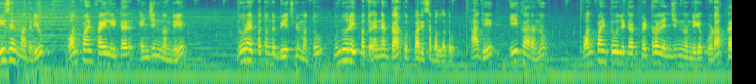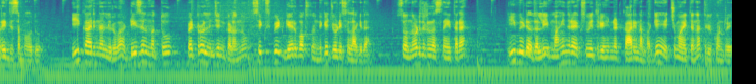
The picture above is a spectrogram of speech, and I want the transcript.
ಡೀಸೆಲ್ ಮಾದರಿಯು ಒನ್ ಪಾಯಿಂಟ್ ಫೈವ್ ಲೀಟರ್ ಎಂಜಿನ್ನೊಂದಿಗೆ ನೂರ ಇಪ್ಪತ್ತೊಂದು ಬಿ ಎಚ್ ಪಿ ಮತ್ತು ಮುನ್ನೂರ ಇಪ್ಪತ್ತು ಎನ್ ಎಂ ಟಾರ್ಕ್ ಉತ್ಪಾದಿಸಬಲ್ಲದು. ಹಾಗೆ ಈ ಕಾರನ್ನು one point two litre petrol ಎಂಜಿನ್ನೊಂದಿಗೆ ಕೂಡ ಖರೀದಿಸಬಹುದು. ಈ ಕಾರಿನಲ್ಲಿರುವ ಡೀಸೆಲ್ ಮತ್ತು ಪೆಟ್ರೋಲ್ ಇಂಜಿನ್ಗಳನ್ನು ಸಿಕ್ಸ್ ಸ್ಪೀಡ್ ಗೇರ್ ಬಾಕ್ಸ್ನೊಂದಿಗೆ ಜೋಡಿಸಲಾಗಿದೆ. ಸೊ ನೋಡಿದ್ರಲ್ಲ ಸ್ನೇಹಿತರೆ, ಈ ವಿಡಿಯೋದಲ್ಲಿ Mahindra X V three hundred ಕಾರಿನ ಬಗ್ಗೆ ಹೆಚ್ಚು ಮಾಹಿತಿಯನ್ನು ತಿಳ್ಕೊಂಡ್ರಿ.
